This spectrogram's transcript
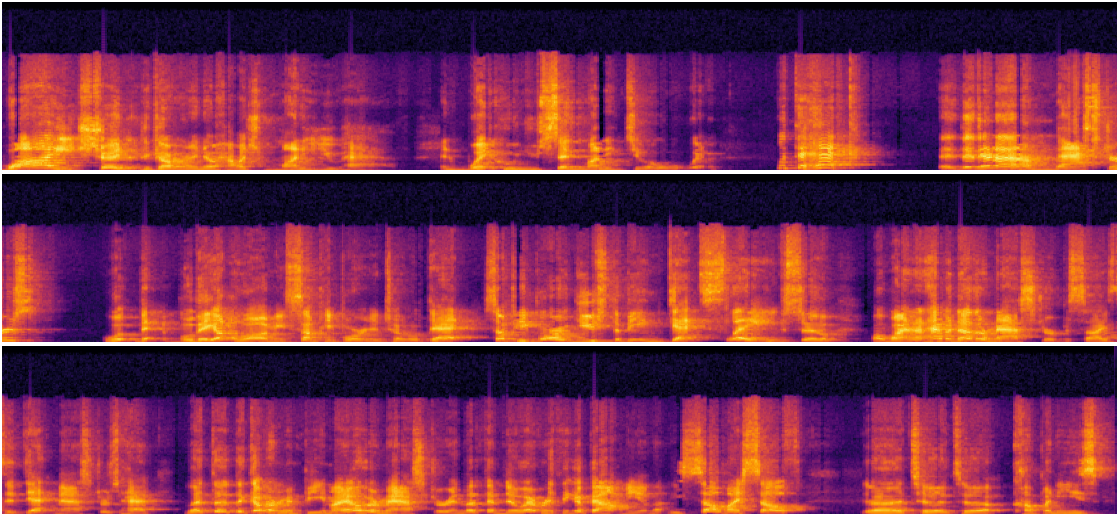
Why should the government know how much money you have and who you send money to? What the heck? They're not our masters. Well, well, they. Well, I mean, some people are in total debt. Some people are used to being debt slaves. So, well, why not have another master besides the debt masters? Have let the, the government be my other master and let them know everything about me and let me sell myself uh, to to companies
